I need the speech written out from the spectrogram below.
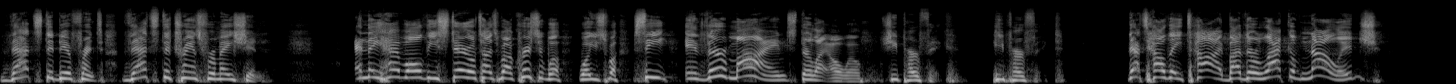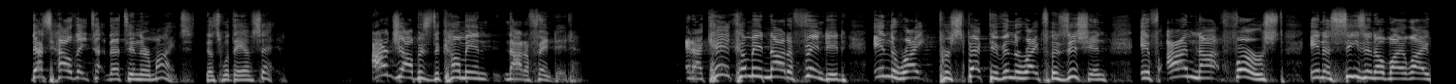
That's the difference. That's the transformation. And they have all these stereotypes about Christians. Well, well, you see in their minds, they're like, oh well, she perfect, he perfect. That's how they tie by their lack of knowledge. That's how they. That's in their minds. That's what they have said. Our job is to come in not offended. And I can't come in not offended in the right perspective, in the right position, if I'm not first in a season of my life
